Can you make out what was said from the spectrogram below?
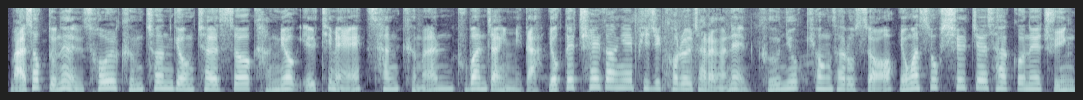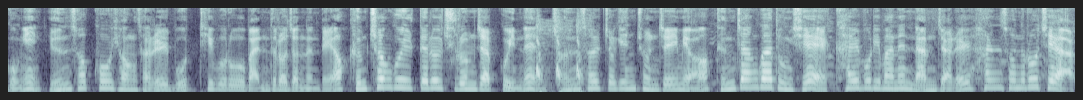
마석도는 서울 금천경찰서 강력 1팀의 상큼한 부반장입니다. 역대 최강의 피지컬을 자랑하는 근육 형사로서 영화 속 실제 사건의 주인공인 윤석호 형사를 모티브로 만들어졌는데요. 금천구 일대를 주름잡고 있는 전설적인 존재이며 등장과 동시에 칼부림하는 남자를 한 손으로 제압.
